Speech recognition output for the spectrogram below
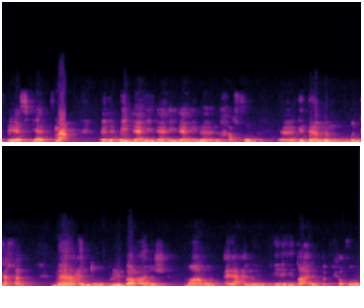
للرئاسيات نعم. لا لا لا لا نخرصوا قدامنا منتخب. ما عنده من البرامج ما هو على أنه يطالب بحقوق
